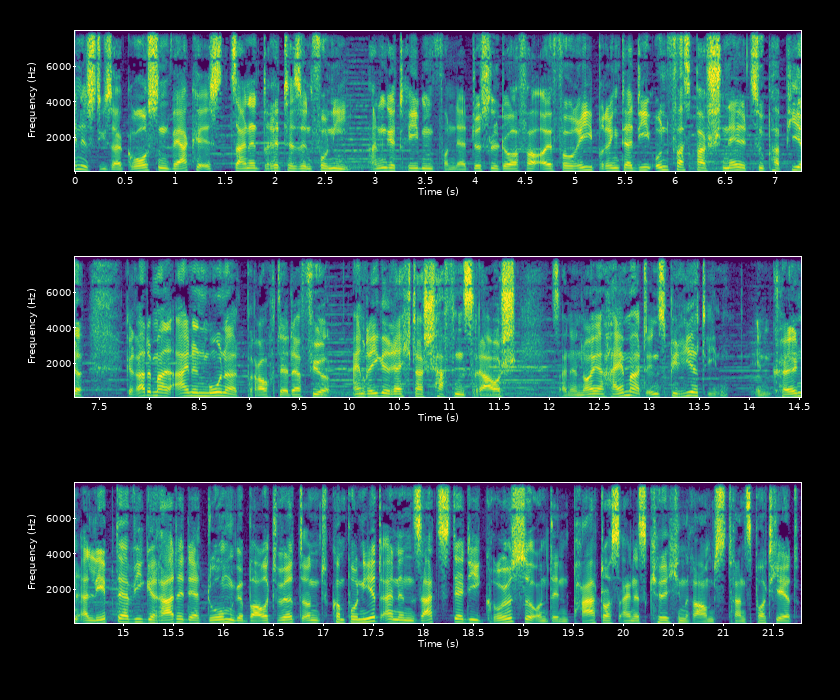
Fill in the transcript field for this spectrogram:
Eines dieser großen Werke ist seine dritte Sinfonie. Angetrieben von der Düsseldorfer Euphorie bringt er die unfassbar schnell zu Papier. Gerade mal einen Monat braucht er dafür. Ein regelrechter Schaffensrausch. Seine neue Heimat inspiriert ihn. In Köln erlebt er, wie gerade der Dom gebaut wird und komponiert einen Satz, der die Größe und den Pathos eines Kirchenraums transportiert.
